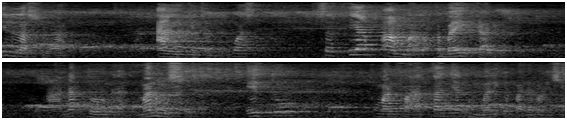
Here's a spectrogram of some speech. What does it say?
illa su'al angin kejam puasa setiap amal kebaikan anak turunan manusia itu kemanfaatannya kembali kepada manusia.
